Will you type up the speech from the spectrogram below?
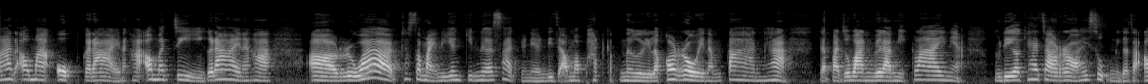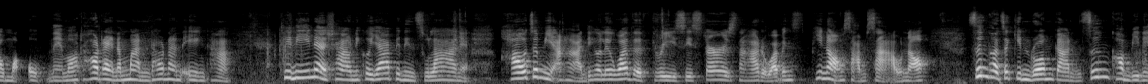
มารถเอามาอบก็ได้นะคะ เอามาจี่ก็ได้นะคะ หรือว่าถ้าสมัยนี้ยังกินเนื้อสัตว์อยู่เนี่ยดีจะเอามาผัดกับเนย แล้วก็โรยน้ำตาลค่ะ แต่ปัจจุบันเวลามีใกล้เนี่ยหนูดีก็แค่จะรอให้สุกนี่ก็จะเอามาอบในหม้อทอดไร้น้ำมันเท่านั้นเองค่ะทีนี้เนี่ยชาวนิโคยาเพนินซูล่าเนี่ยเขาจะมีอาหารที่เขาเรียกว่า the three sisters นะคะ หรือว่าเป็นพี่น้องสามสาวเนาะซึ่งเขาจะกินร่วมกันซึ่งคอมบิเน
